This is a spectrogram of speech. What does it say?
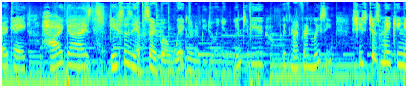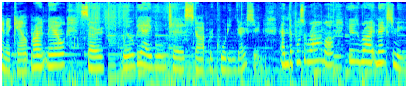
Okay, hi guys. This is the episode where we're going to be doing an interview with my friend Lucy. She's just making an account right now, so we'll be able to start recording very soon. And the Pussarama is right next to me.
